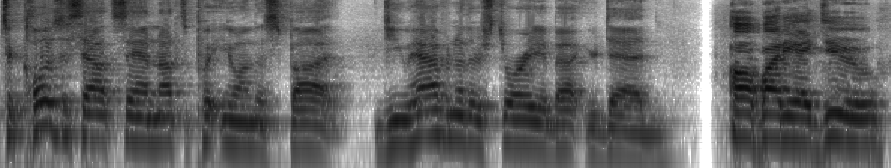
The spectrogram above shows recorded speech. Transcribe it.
to close this out, Sam, not to put you on the spot, do you have another story about your dad? Oh, buddy, I do.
